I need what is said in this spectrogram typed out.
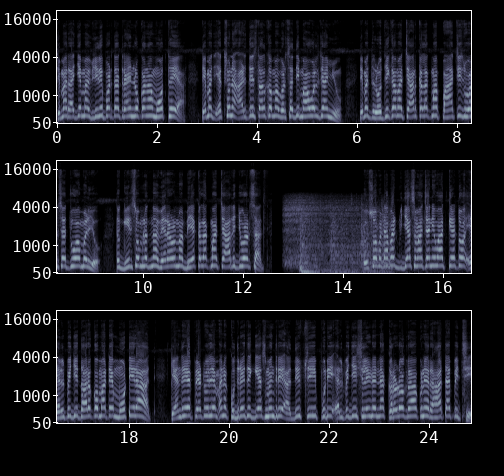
જેમાં રાજ્યમાં વીજળી પડતા ત્રણ લોકોના મોત થયા. તેમજ એકસો ને આડત્રીસ તાલુકામાં વરસાદી માહોલ જામ્યો. તેમજ લોધિકામાં ચાર કલાકમાં પાંચ ઇંચ વરસાદ જોવા મળ્યો. તો ગીર સોમનાથના વેરાવળમાં બે કલાકમાં ચાર ઇંચ વરસાદ. દોસ્તો ફટાફટ બીજા સમાચારની વાત કરીએ તો એલપીજી ધારકો માટે મોટી રાહત. કેન્દ્રીય પેટ્રોલિયમ અને કુદરતી ગેસ મંત્રી હરદીપસિંહ પુરી એલપીજી સિલિન્ડરના કરોડો ગ્રાહકોને રાહત આપી છે.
